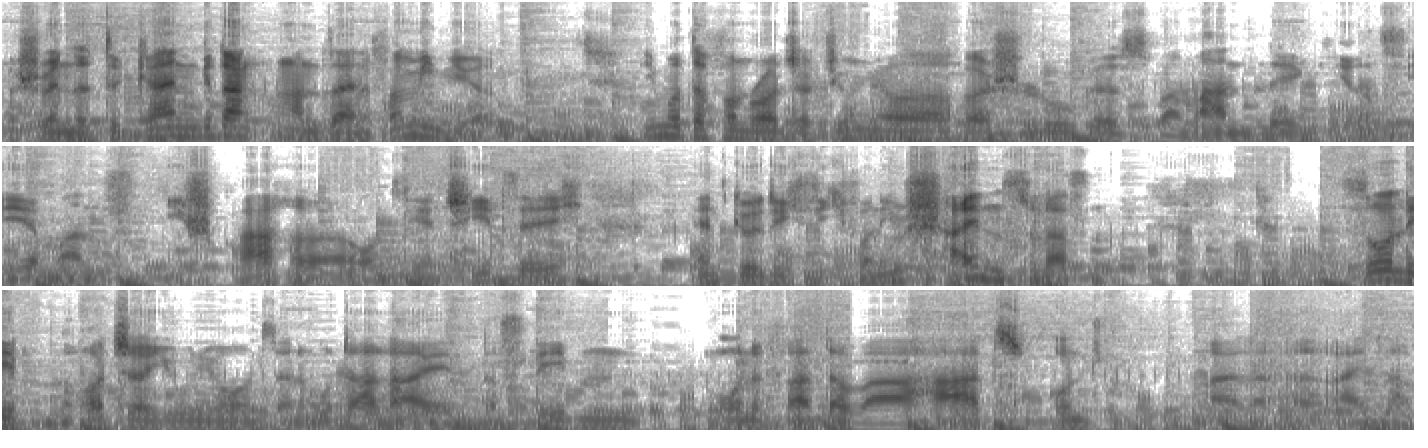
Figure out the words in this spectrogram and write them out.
verschwendete keinen Gedanken an seine Familie. Die Mutter von Roger Jr. verschlug es beim Anblick ihres Ehemanns die Sprache und sie entschied sich, endgültig sich von ihm scheiden zu lassen. So lebten Roger Jr. und seine Mutter allein. Das Leben ohne Vater war hart und äh, einsam.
